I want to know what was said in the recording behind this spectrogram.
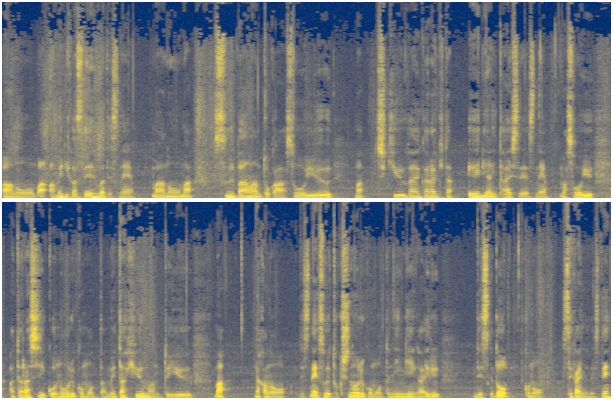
あの、まあ、アメリカ政府がですね、まああのまあ、スーパーマンとかそういう、まあ、地球外から来たエイリアンに対してですね、まあ、そういう新しいこう能力を持ったメタヒューマンという、まあ、中のですねそういう特殊能力を持った人間がいるんですけどこの世界にですね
